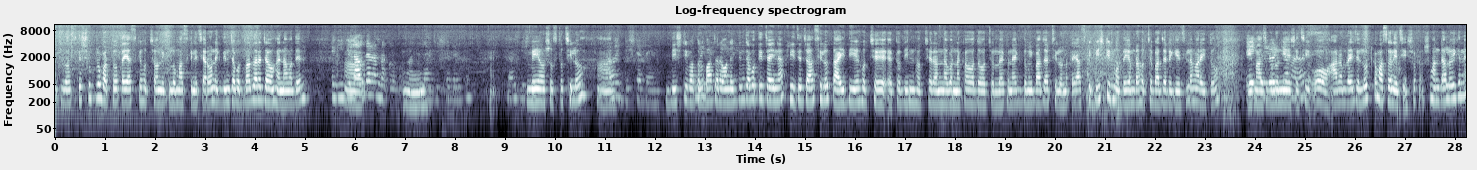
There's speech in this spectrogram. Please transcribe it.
এগুলো আজকে শুক্রবার তো তাই আজকে হচ্ছে অনেকগুলো মাছ কিনেছি। আর অনেক দিন যাবত বাজারে যাওয়া হয় না আমাদের। মেয়ে অসুস্থ ছিল আর বৃষ্টি বোতল বাজারে অনেক দিন যাবতই যাই না। ফ্রিজে যা ছিল তাই দিয়ে হচ্ছে এতদিন হচ্ছে রান্না বান্না খাওয়া দাওয়া চলল। এখন একদমই বাজার ছিল না তাই আজকে বৃষ্টির মধ্যেই আমরা হচ্ছে বাজারে গিয়েছিলাম। আর এই তো এই মাছগুলো নিয়ে এসেছি। ও আর আমরা এই যে লটকা মাছও এনেছি। সোহান ডালো এখানে?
